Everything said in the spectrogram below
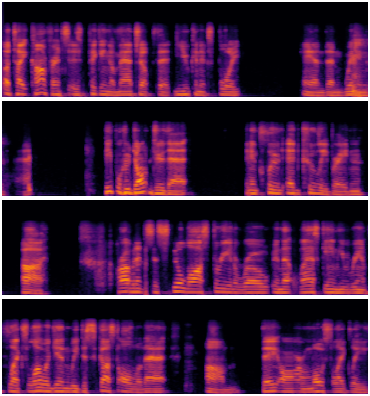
a tight conference is picking a matchup that you can exploit and then winning. People who don't do that include Ed Cooley, Braden. Uh, Providence has still lost three in a row. In that last game, he ran flex low again. We discussed all of that. Um, they are most likely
